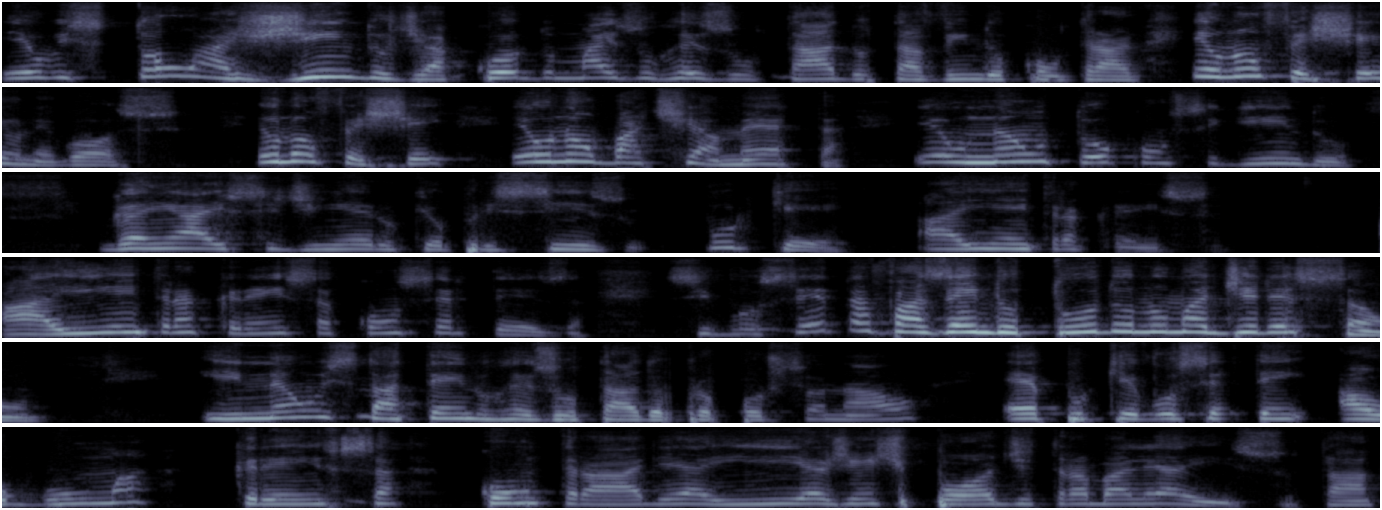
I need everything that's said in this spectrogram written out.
eu estou agindo de acordo, mas o resultado está vindo contrário. Eu não fechei o negócio, eu não fechei, eu não bati a meta, eu não estou conseguindo ganhar esse dinheiro que eu preciso. Por quê? Aí entra a crença. Aí entra a crença, com certeza. Se você está fazendo tudo numa direção e não está tendo resultado proporcional, é porque você tem alguma crença contrária e a gente pode trabalhar isso, tá?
